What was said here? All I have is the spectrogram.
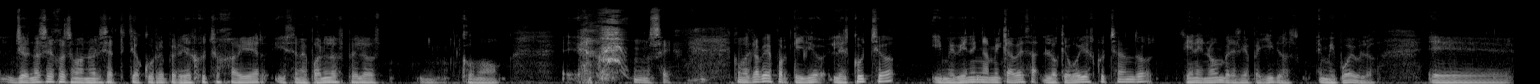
Yo no sé, José Manuel, si a ti te ocurre, pero yo escucho a Javier y se me ponen los pelos como, eh, no sé, como que porque yo le escucho y me vienen a mi cabeza, lo que voy escuchando tiene nombres y apellidos en mi pueblo. Eh,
